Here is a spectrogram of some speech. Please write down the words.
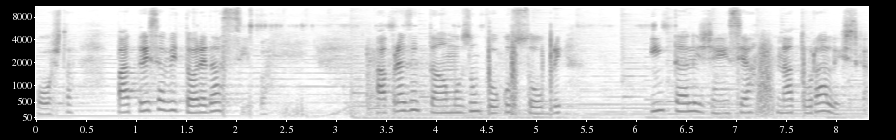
Costa, Patrícia Vitória da Silva. Apresentamos um pouco sobre inteligência naturalística.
